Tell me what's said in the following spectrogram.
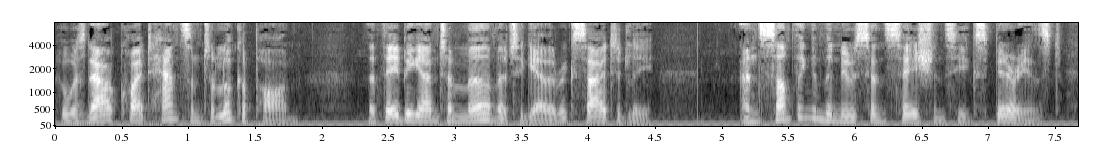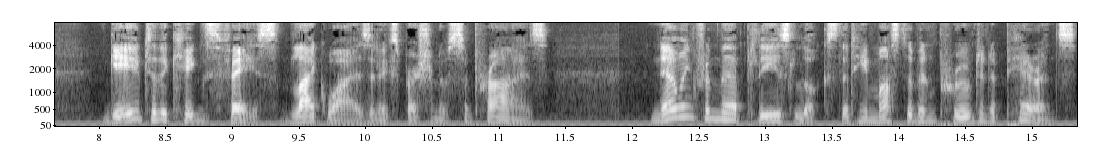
who was now quite handsome to look upon, that they began to murmur together excitedly, and something in the new sensations he experienced gave to the king's face likewise an expression of surprise. Knowing from their pleased looks that he must have improved in appearance,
